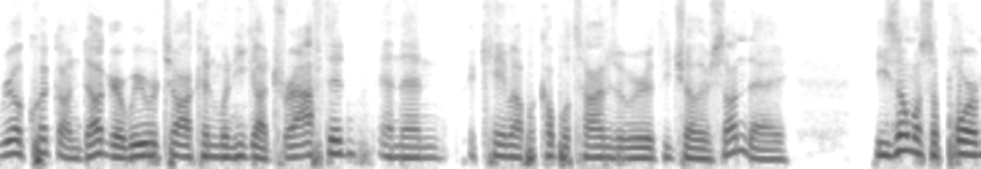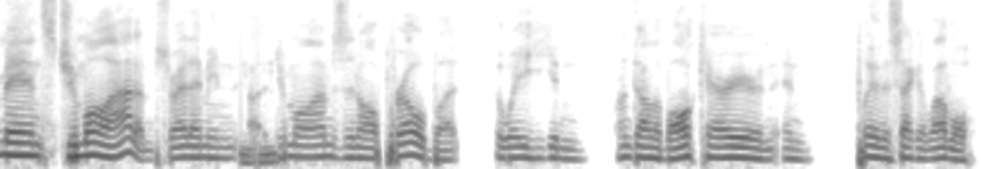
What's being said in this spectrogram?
real quick on Dugger, we were talking when he got drafted, and then it came up a couple times when we were with each other Sunday. He's almost a poor man's Jamal Adams, right? I mean, uh, mm-hmm. uh, Jamal Adams is an All Pro, but the way he can hunt down the ball carrier and, and play in the second level,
